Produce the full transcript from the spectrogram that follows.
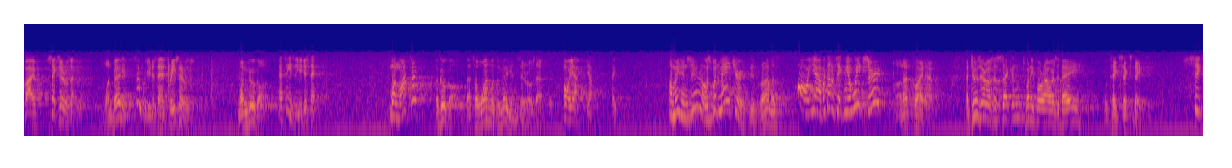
five, six zeros after it. One billion. Simple. You just add three zeros. One googol. That's easy. You just add. One what, sir? A googol. That's a one with a million zeros after. it. Oh, yeah, yeah. Hey. A million zeros, but Major. You promised. Oh, yeah, but that'll take me a week, sir. Oh, not quite half. At two zeros a second, 24 hours a day, it'll take six days. Six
